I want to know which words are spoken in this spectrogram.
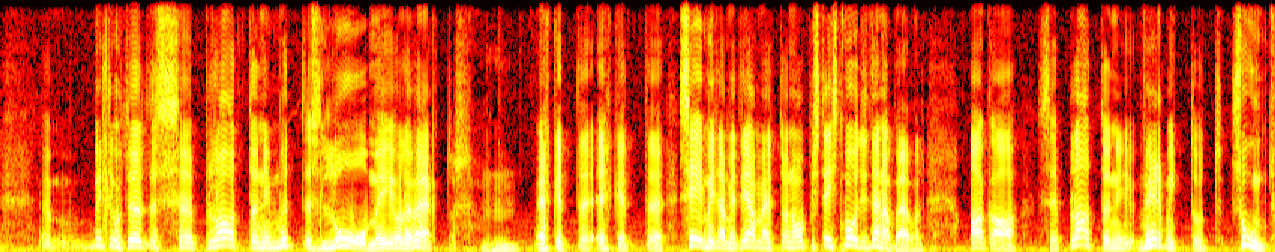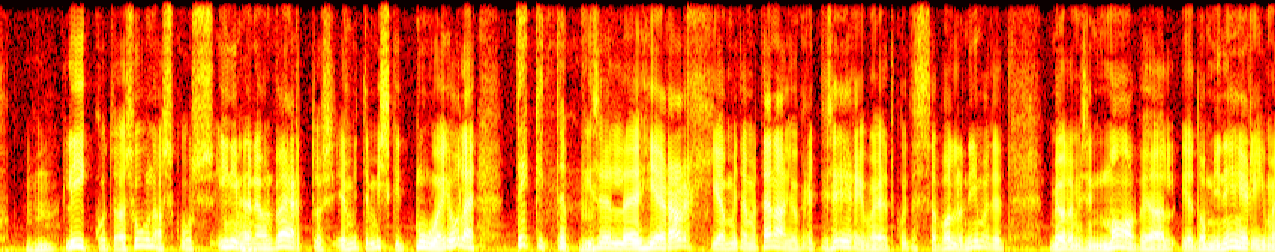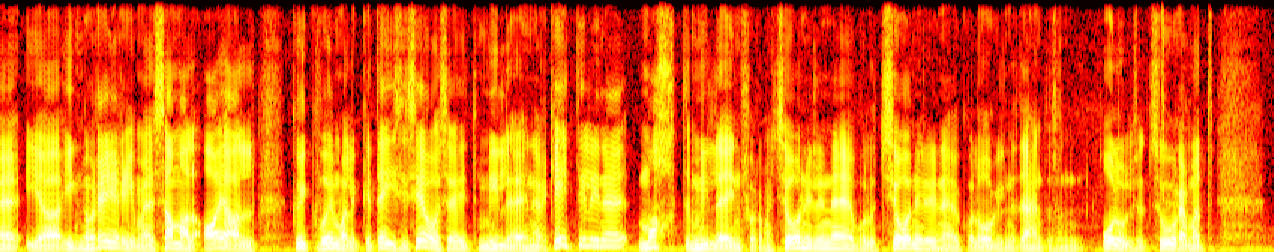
piltlikult öeldes Platoni mõttes loom ei ole väärtus mm. -hmm. ehk et, ehk et see, mida me teame, et on hoopis teistmoodi tänapäeval, aga see Platoni vermitud suund mm -hmm. liikuda suunas, kus inimene ja. on väärtus ja mitte miskit muu ei ole, tekitabki hmm. selle hierarhia, mida me täna ju kritiseerime, et kuidas saab olla niimoodi, et me oleme siin maa peal ja domineerime ja ignoreerime samal ajal kõikvõimalikke teisi seoseid, mille energeetiline maht, mille informatsiooniline, evolutsiooniline, ökoloogiline tähendus on oluliselt suuremad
